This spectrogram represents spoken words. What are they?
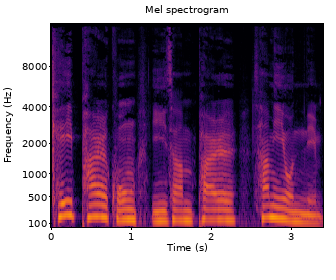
K80238325님.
